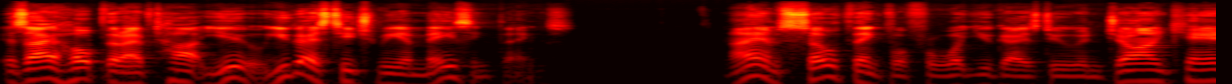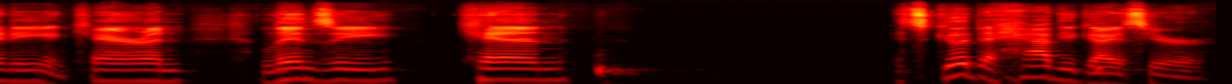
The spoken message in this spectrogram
as I hope that I've taught you. You guys teach me amazing things. And I am so thankful for what you guys do. And John Kennedy and Karen, Lindsay, Ken, it's good to have you guys here.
